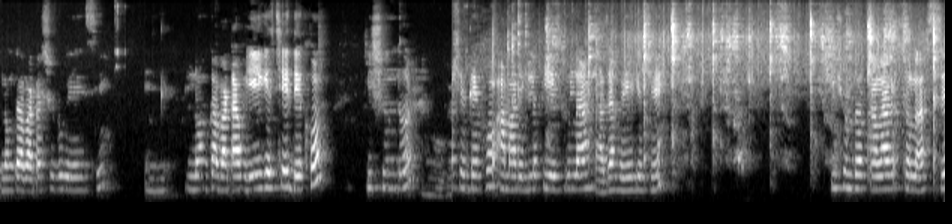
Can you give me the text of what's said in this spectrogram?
লঙ্কা বাটা শুরু হয়ে গেছে। লঙ্কা বাটা হয়ে গেছে দেখো কি সুন্দর। পাশে দেখো আমার এগুলো পেঁয়াজগুলা ভাজা হয়ে গেছে। কি সুন্দর কালার চলে আসছে।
